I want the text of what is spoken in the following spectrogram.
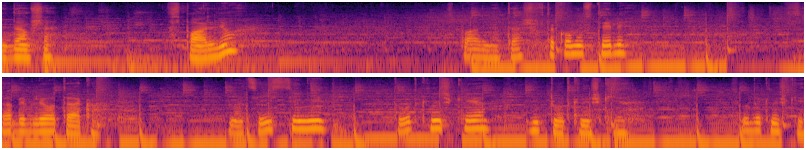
Йдемо ще в спальню. Спальня теж в такому стилі. Це бібліотека. На цій стіні тут книжки і тут книжки. Всюди книжки.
